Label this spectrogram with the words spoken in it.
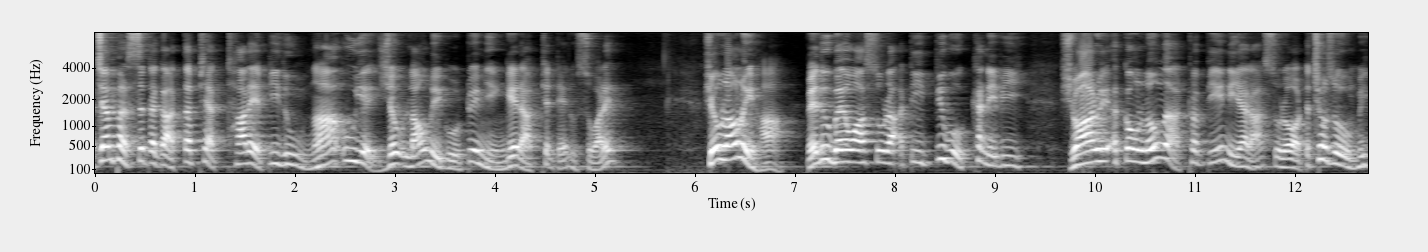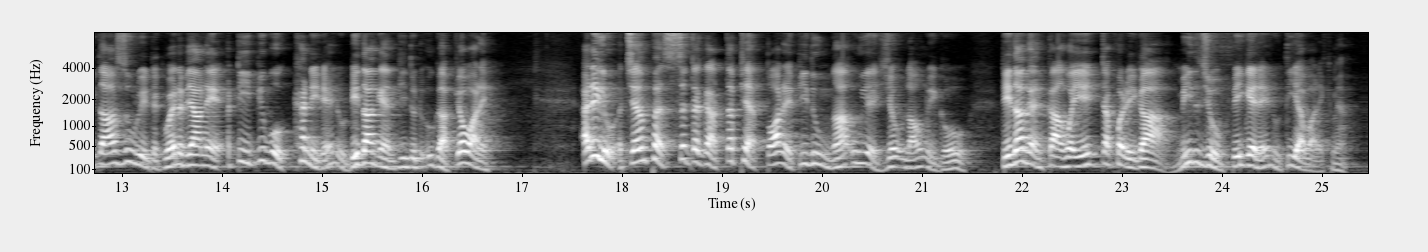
အကြမ်းဖက်စစ်တပ်ကတပ်ဖြတ်ထားတဲ့ပြည်သူ9ဦးရဲ့ရုပ်လောင်းတွေကိုတွေ့မြင်ခဲ့တာဖြစ်တယ်လို့ဆိုပါတယ်။ရုပ်လောင်းတွေဟာဘယ်သူဘယ်ဝါဆိုတာအတီးပြုတ်ဖို့ခက်နေပြီးရွာတွေအကုန်လုံးကထွက်ပြေးနေရတာဆိုတော့တချို့ဆိုမိသားစုတွေတကွဲတပြားနဲ့အတီးပြုတ်ဖို့ခက်နေတယ်လို့ဒေသခံပြည်သူတို့ကပြောပါတယ်။အဲ့ဒီလိုအကြမ်းဖက်စစ်တပ်ကတပ်ဖြတ်သွားတဲ့ပြည်သူ9ဦးရဲ့ရုပ်လောင်းတွေကိုဒေသခံကာကွယ်ရေးတပ်ဖွဲ့တွေကမိသကြိုပေးခဲ့တယ်လို့သိရပါတယ်ခင်ဗျာ။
